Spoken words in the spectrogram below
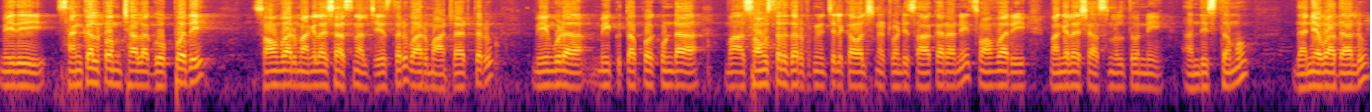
మీది సంకల్పం చాలా గొప్పది. సోమవారం మంగళాశాసనాలు చేస్తారు వారు మాట్లాడతారు. మేము కూడా మీకు తప్పకుండా మా సంస్థల తరఫు నుంచి కావాల్సినటువంటి సహకారాన్ని స్వామివారి మంగళాశాసనాలతో అందిస్తాము. ధన్యవాదాలు.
